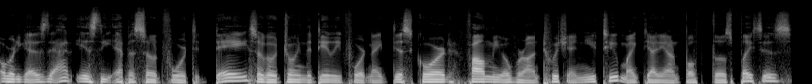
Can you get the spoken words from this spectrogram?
Alrighty, guys, that is the episode for today. So go join the daily Fortnite Discord. Follow me over on Twitch and YouTube, Mike Daddy on both those places.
